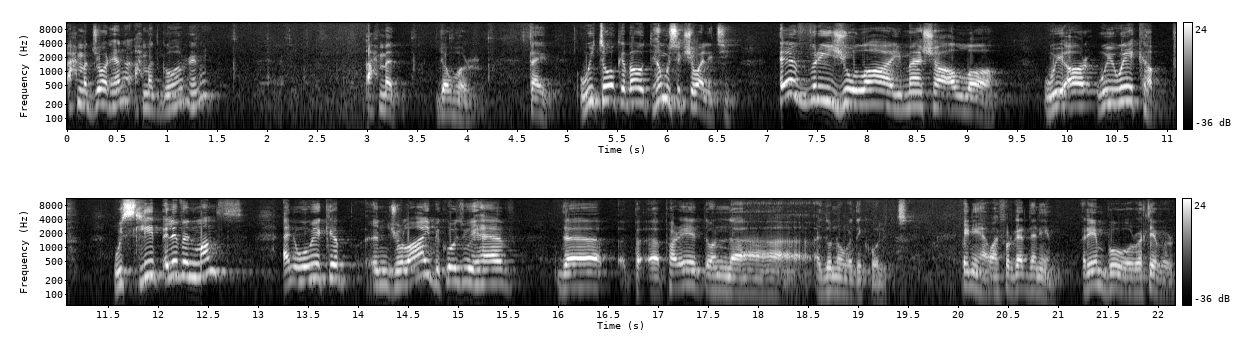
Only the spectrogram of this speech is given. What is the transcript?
ahmed johar هنا ahmed johar هنا ahmed johar طيب we talk about homosexuality. Every july mashallah we are we wake up. We sleep 11 months and we wake up in july because we have the uh, parade on uh, i don't know what they call it. Anyhow i forgot the name. Rainbow or whatever.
